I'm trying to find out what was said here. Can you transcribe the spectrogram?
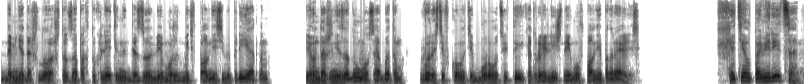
До меня дошло, что запах тухлятины для зомби может быть вполне себе приятным, и он даже не задумался об этом, вырастив в комнате бурого цветы, которые лично ему вполне понравились. Хотел помириться,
